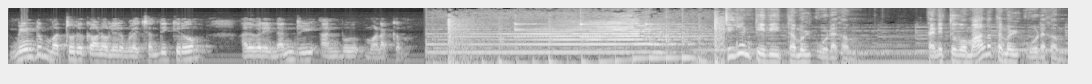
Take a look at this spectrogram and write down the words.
மீண்டும் மற்றொரு காணொலியில் உங்களை சந்திக்கிறோம். அதுவரை நன்றி அன்பு வணக்கம். டிஎன்டிவி தமிழ் ஊடகம். தனித்துவமான தமிழ் ஊடகம்.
